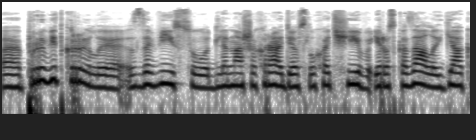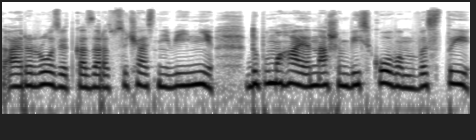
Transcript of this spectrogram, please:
е, привідкрили завісу для наших радіослухачів і розказали, як аеророзвідка зараз в сучасній війні допомагає нашим військовим вести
